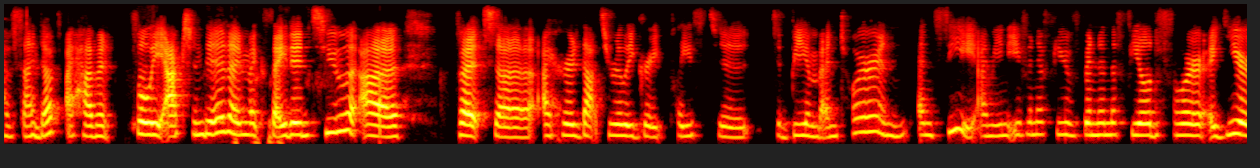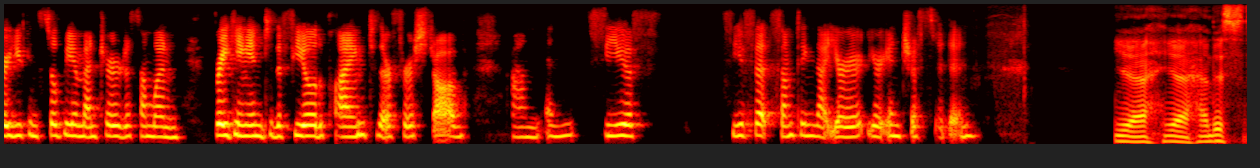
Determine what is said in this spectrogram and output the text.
have signed up. I haven't fully actioned it. I'm excited to, uh, but uh, I heard that's a really great place to to be a mentor and and see. I mean, even if you've been in the field for a year, you can still be a mentor to someone breaking into the field, applying to their first job, um, and see if see if that's something that you're you're interested in. Yeah, yeah, and this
